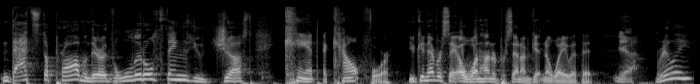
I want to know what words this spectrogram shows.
That's the problem. There are the little things you just can't account for. You can never say, "Oh, 100%, I'm getting away with it." Yeah. Really?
